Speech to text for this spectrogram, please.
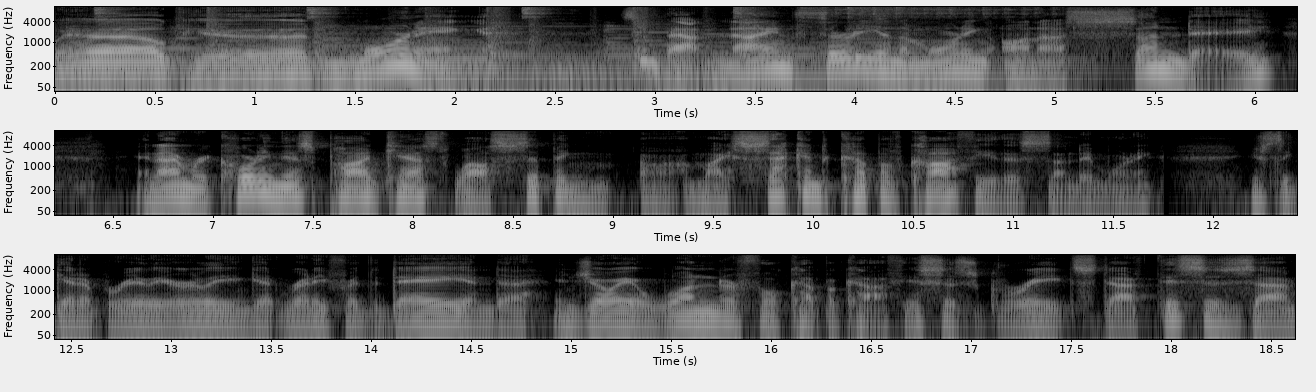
Well, good morning. It's about 9:30 in the morning on a Sunday, and I'm recording this podcast while sipping uh, my second cup of coffee this Sunday morning. Used to get up really early and get ready for the day and uh, enjoy a wonderful cup of coffee. This is great stuff. This is uh,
